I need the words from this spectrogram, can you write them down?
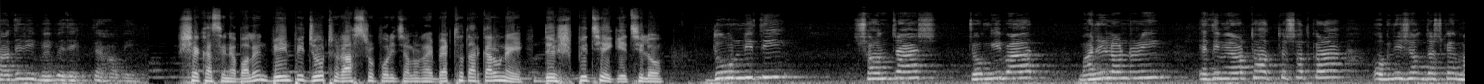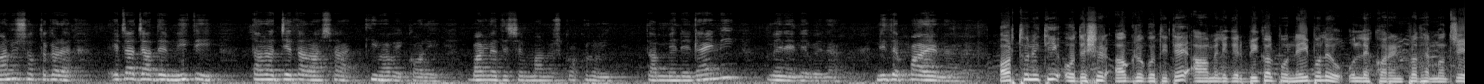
তাদেরই ভেবে দেখতে হবে। শেখ হাসিনা বলেন বিএনপি জোট রাষ্ট্র পরিচালনায় ব্যর্থতার কারণে দেশ পিছিয়ে গিয়েছিল। দুর্নীতি সন্ত্রাস জঙ্গিবাদ মানি লন্ডারিং এতিমের অর্থ আত্মসাৎ করা অগ্নিসন্ত্রাস করে মানুষ হত্যা করা এটা যাদের নীতি তারা জেতার আশা কীভাবে করে? বাংলাদেশের মানুষ কখনোই তা মেনে নেয়নি মেনে নেবে না নিতে পারে না। অর্থনীতি ও দেশের অগ্রগতিতে আওয়ামী লীগের বিকল্প নেই বলেও উল্লেখ করেন প্রধানমন্ত্রী।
